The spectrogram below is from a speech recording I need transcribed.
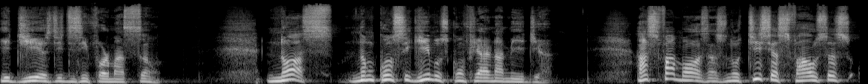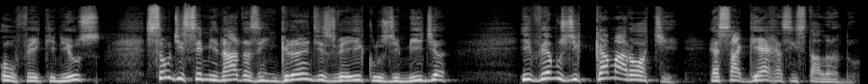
e dias de desinformação. Nós não conseguimos confiar na mídia. As famosas notícias falsas ou fake news são disseminadas em grandes veículos de mídia e vemos de camarote essa guerra se instalando.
